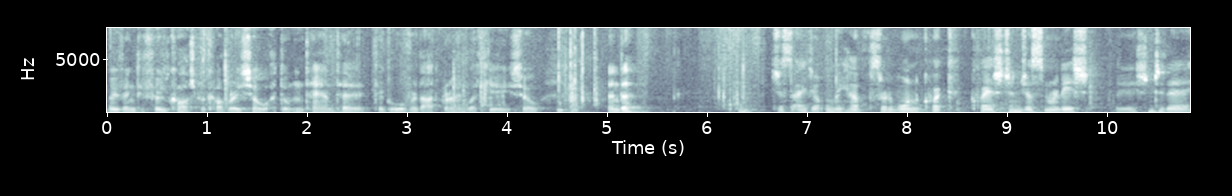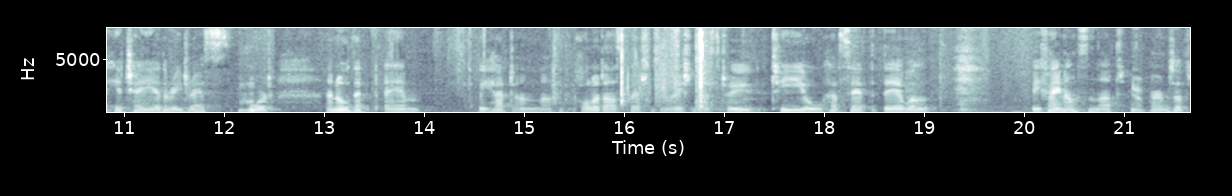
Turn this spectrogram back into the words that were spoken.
moving to full cost recovery, so I don't intend to, to go over that ground with you, so. Linda? Um, Just, I don't only have sort of one quick question, just in relation, relation to the HIA, the redress board. I know that, um, we had, and I think Paul had asked questions in relation to this too, TEO have said that they will be financing that in terms of,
